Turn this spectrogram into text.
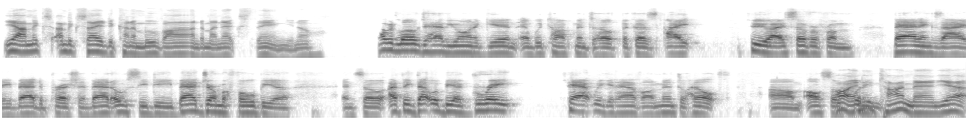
yeah, I'm ex- I'm excited to kind of move on to my next thing. You know. I would love to have you on again and we talk mental health because I, too, I suffer from bad anxiety, bad depression, bad OCD, bad germophobia. And so I think that would be a great chat we could have on mental health. Um, also, oh, putting, anytime, man. Yeah.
